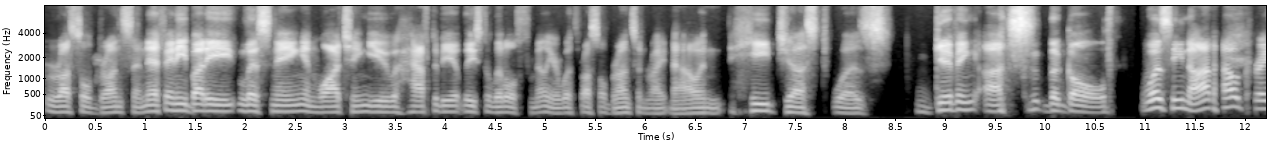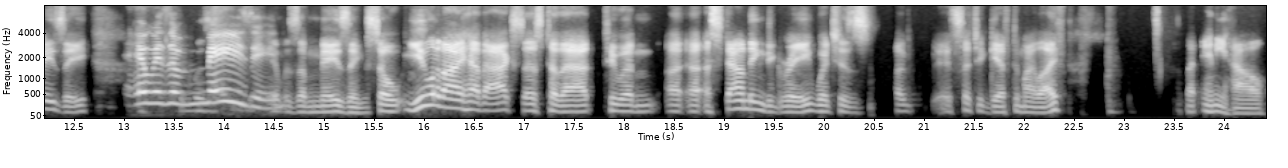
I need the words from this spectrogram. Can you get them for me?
Russell Brunson. If anybody listening and watching, you have to be at least a little familiar with Russell Brunson right now, and he just was giving us the gold was he not? How crazy! It was amazing. It was, it was amazing. So you and I have access to that to an astounding degree, which is a, it's such a gift in my life. But anyhow,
